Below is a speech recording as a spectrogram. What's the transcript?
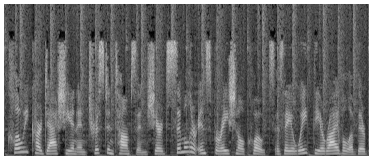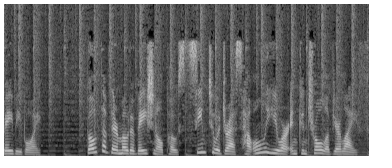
Khloe Kardashian and Tristan Thompson shared similar inspirational quotes as they await the arrival of their baby boy. Both of their motivational posts seem to address how only you are in control of your life.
